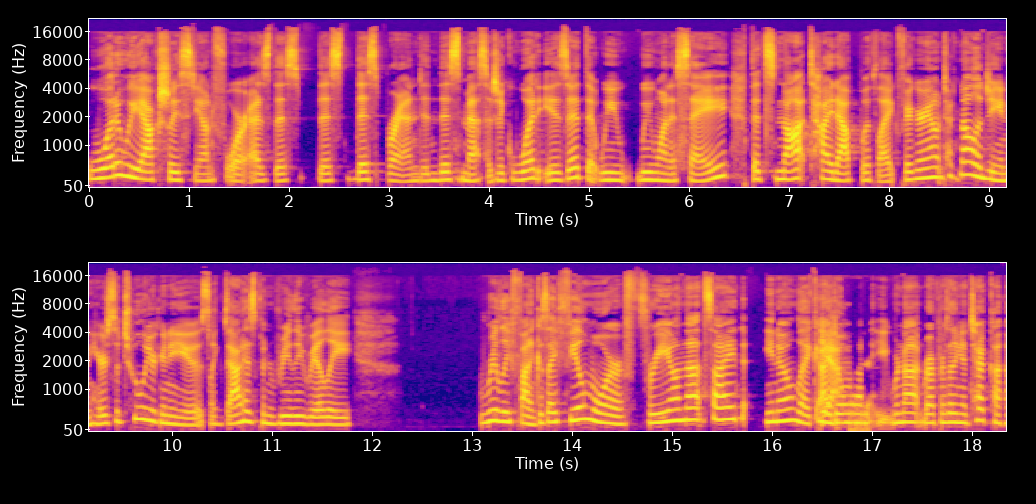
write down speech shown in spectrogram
What do we actually stand for as this this this brand and this message? Like, what is it that we we want to say that's not tied up with like figuring out technology and here's the tool you're going to use? Like that has been really really really fun because I feel more free on that side. You know, like yeah. I don't want to, we're not representing a tech, con-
